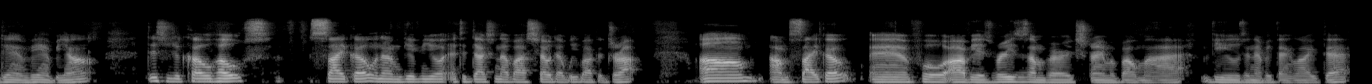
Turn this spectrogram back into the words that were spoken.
DMV and beyond. This is your co-host, Psycho, and I'm giving you an introduction of our show that we about to drop. Um, I'm Psycho, and for obvious reasons, I'm very extreme about my views and everything like that.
